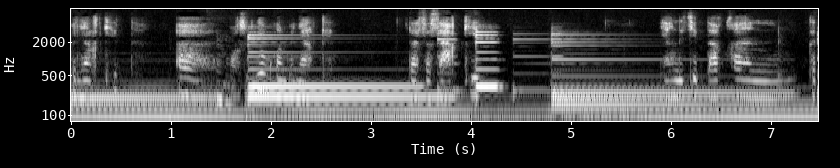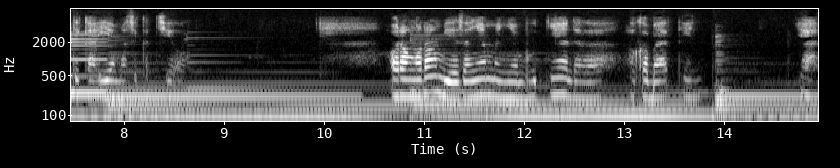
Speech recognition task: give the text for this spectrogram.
penyakit. Ah, maksudnya bukan penyakit, rasa sakit yang diciptakan ketika ia masih kecil. Orang-orang biasanya menyebutnya adalah luka batin. Ya,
